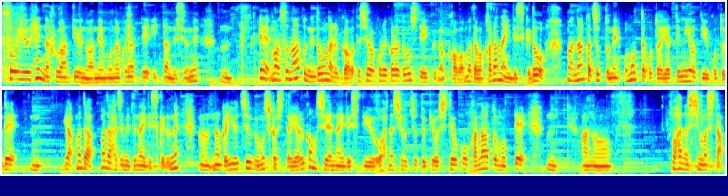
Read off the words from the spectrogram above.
そういう変な不安っていうのはねもうなくなっていったんですよね。うん、でまあその後ねどうなるか私はこれからどうしていくのかはまだわからないんですけどまあなんかちょっとね思ったことはやってみようということで、うん、いやまだまだ始めてないですけどね、うん、なんか YouTube もしかしたらやるかもしれないですっていうお話をちょっと今日しておこうかなと思って、うん、あのお話ししました。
